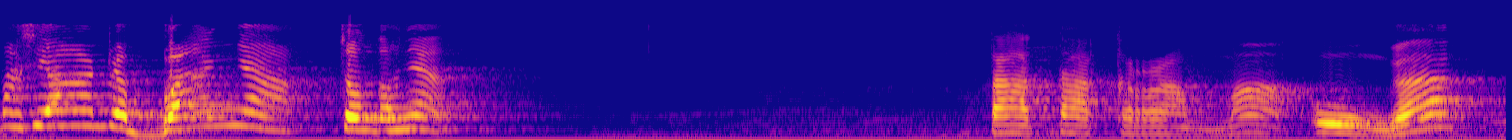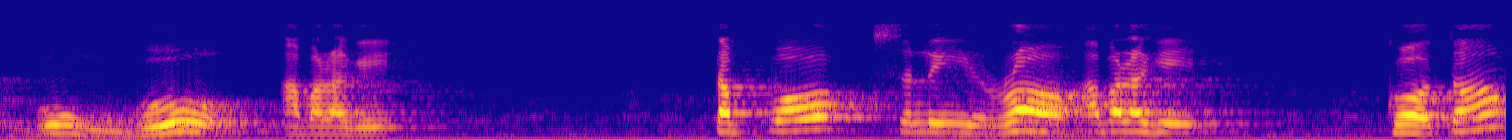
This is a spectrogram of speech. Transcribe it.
Masih ada banyak. Contohnya tata kerama, unggah, unggu, apalagi tepo, seliro, apalagi gotong,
